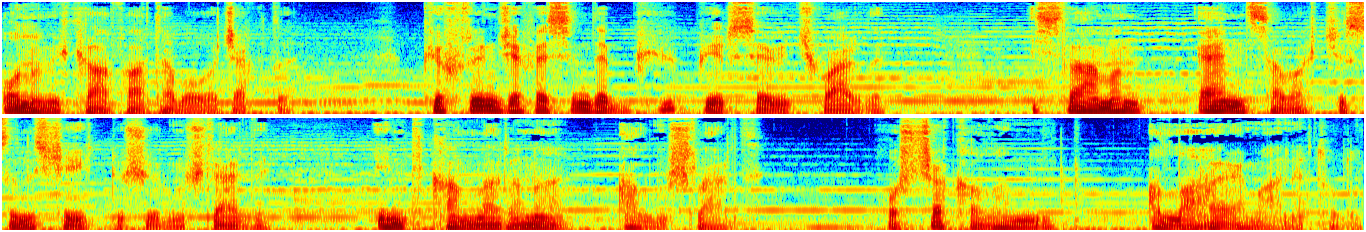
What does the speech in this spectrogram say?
onu mükafata boğacaktı. Küfrün cephesinde büyük bir sevinç vardı. İslam'ın en savaşçısını şehit düşürmüşlerdi. İntikamlarını almışlardı. Hoşça kalın, Allah'a emanet olun.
